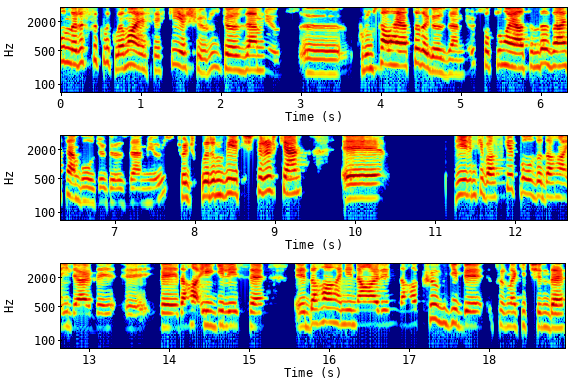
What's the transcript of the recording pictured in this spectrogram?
Bunları sıklıkla maalesef ki yaşıyoruz, gözlemliyoruz. E, kurumsal hayatta da gözlemliyoruz. Toplum hayatında zaten bolca gözlemliyoruz. Çocuklarımızı yetiştirirken e, diyelim ki basketbolda daha ileride e, ve daha ilgiliyse e, daha hani narin, daha kız gibi tırnak içinde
